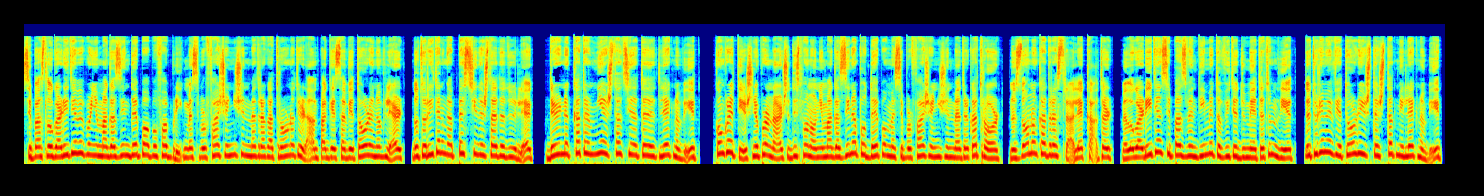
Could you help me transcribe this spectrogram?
Sipas llogaritjeve për një magazin depo apo fabrikë me sipërfaqe njëqind metra katrorë në Tiranë pagesa vjetore në vlerë do të rriten nga pesëqind e shtatëdhjetë e dy lekë deri në katër mijë e shtatëqind e tetëdhjetë lekë në vit. Konkretisht, një pronar që disponon një magazin apo depo me sipërfaqe njëqind metër katrorë në zonën kadastrale katër, me llogaritjen sipas vendimit të vitit dy mijë e tetëmbëdhjetë, detyrimi vjetor i ishte shtatë mijë lekë në vit.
